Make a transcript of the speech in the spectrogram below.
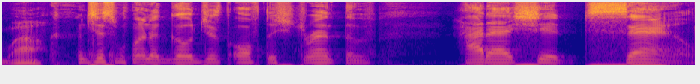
Wow. I just want to go just off the strength of how that shit sound.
